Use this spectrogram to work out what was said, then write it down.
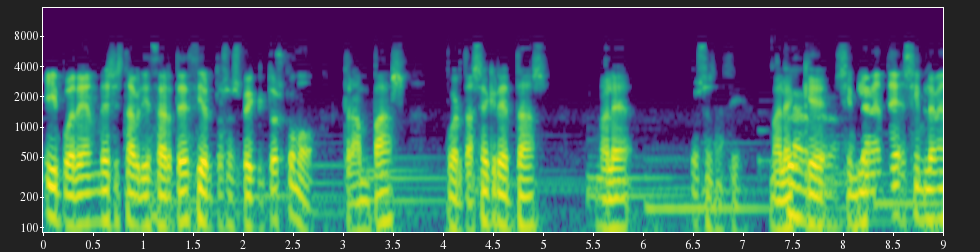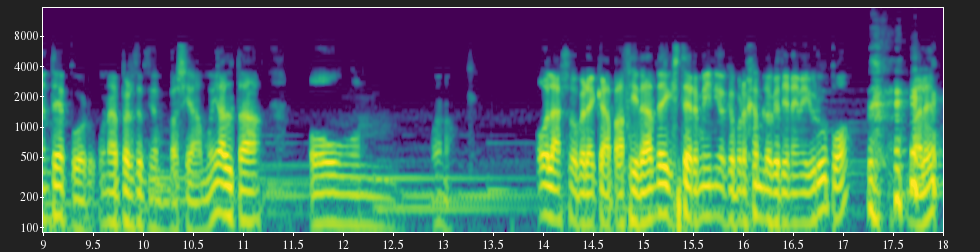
Y pueden desestabilizarte ciertos aspectos como trampas, puertas secretas, ¿vale? Cosas así, ¿vale? que simplemente simplemente por una percepción pasiva muy alta o un bueno, o la sobrecapacidad de exterminio que por ejemplo que tiene mi grupo, ¿vale?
